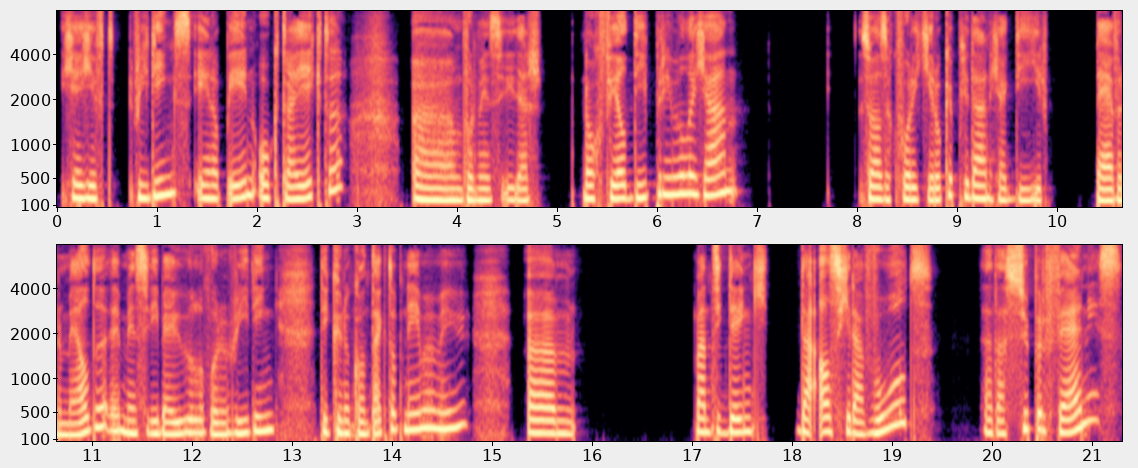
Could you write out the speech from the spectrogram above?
jij geeft readings één op één, ook trajecten. Ehm, voor mensen die daar nog veel dieper in willen gaan. Zoals ik vorige keer ook heb gedaan, ga ik die hierbij vermelden. Mensen die bij u willen voor een reading, die kunnen contact opnemen met u. Ehm, want ik denk dat als je dat voelt, dat dat super fijn is.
